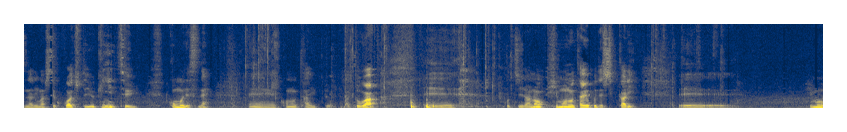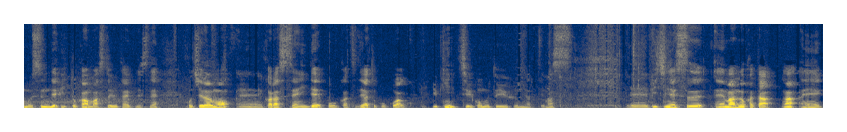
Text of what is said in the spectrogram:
になりましてここはちょっと雪に強いゴムですね、えーこのタイプ。あとは、えーこちらの紐のタイプでしっかり、えー紐を結んでフィット感を増すというタイプですね。こちらも、えガラス繊維で防滑であとここは雪に強いゴムという風になっています。えビジネスマンの方が、え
